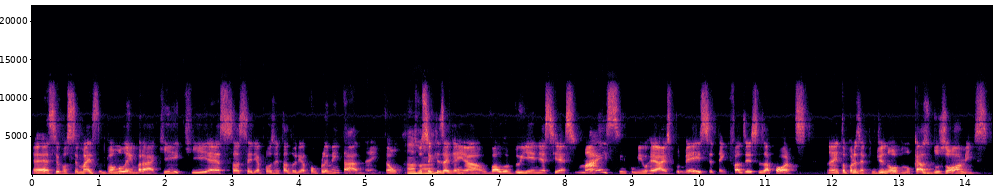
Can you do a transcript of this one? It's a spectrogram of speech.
É, se você, mas vamos lembrar aqui que essa seria a aposentadoria complementar, né? Então, uhum. se você quiser ganhar o valor do INSS mais 5 mil reais por mês, você tem que fazer esses aportes. Né? Então, por exemplo, de novo, no caso dos homens,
